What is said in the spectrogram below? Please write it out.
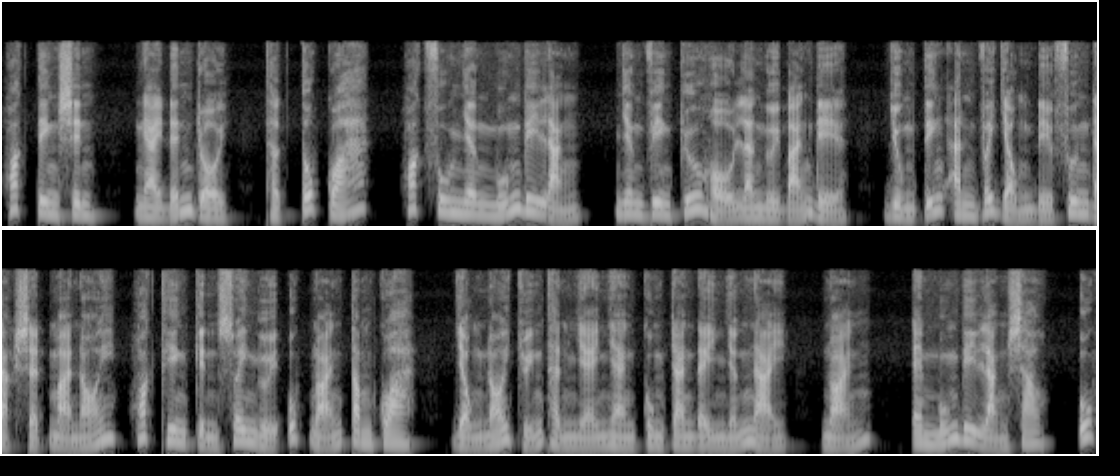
Hoắc tiên sinh, ngài đến rồi, thật tốt quá, Hoắc phu nhân muốn đi lặn, nhân viên cứu hộ là người bản địa, dùng tiếng Anh với giọng địa phương đặc sệt mà nói, Hoắc Thiên Kình xoay người út noãn tâm qua, giọng nói chuyển thành nhẹ nhàng cùng tràn đầy nhẫn nại, noãn, em muốn đi lặn sao, út.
